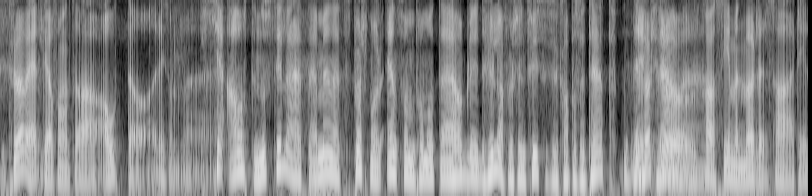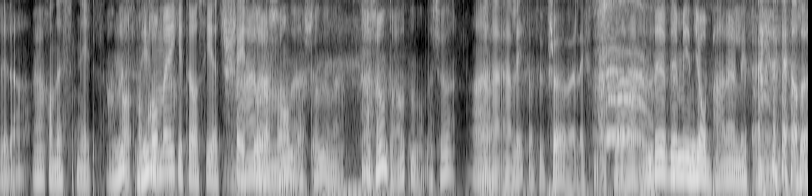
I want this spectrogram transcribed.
Vi prøver hele tida å få han til å oute og liksom eh, Ikke oute. Nå stiller jeg et, jeg mener et spørsmål. En som på en måte har blitt hylla for sin fysiske kapasitet. Du hørte hørte jo hva Simen Møller sa her tidligere. Ja. Han er snill. Han er snill, kommer ja. ikke til å si et skjevt ord om noen. jeg skjønner det. Skal ikke han ta å oute noen, er ikke det? Men jeg, liker at du prøver liksom å få det, det er min jobb her. Er sånn ja, det,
